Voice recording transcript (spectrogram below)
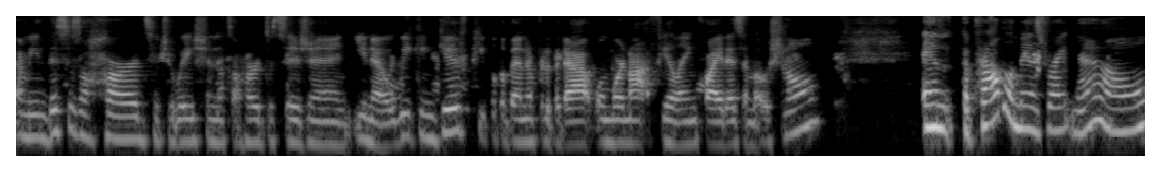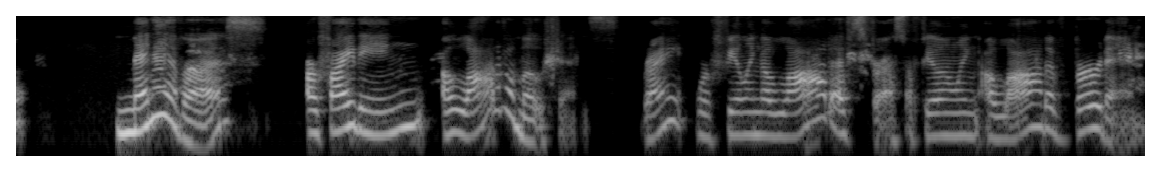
i mean this is a hard situation it's a hard decision you know we can give people the benefit of the doubt when we're not feeling quite as emotional and the problem is right now many of us are fighting a lot of emotions right? We're feeling a lot of stress or feeling a lot of burden.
